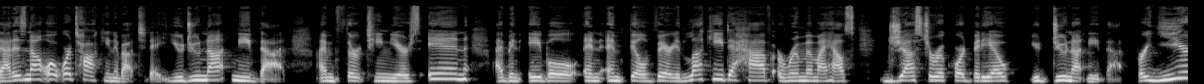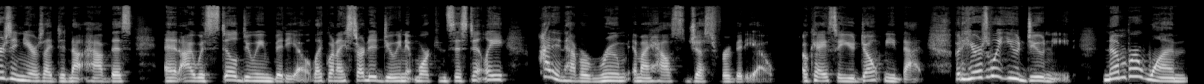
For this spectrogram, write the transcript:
That is not what we're talking about today. You do not need that. I'm 13 years in. I've been able and, and feel very lucky to have a room in my house just to record video. You do not need that. For years and years, I did not have this and I was still doing video. Like when I started doing it more consistently, I didn't have a room in my house just for video. Okay. So you don't need that. But here's what you do need. Number one,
